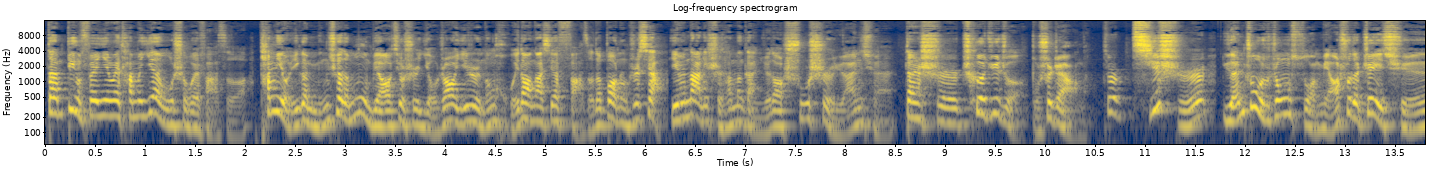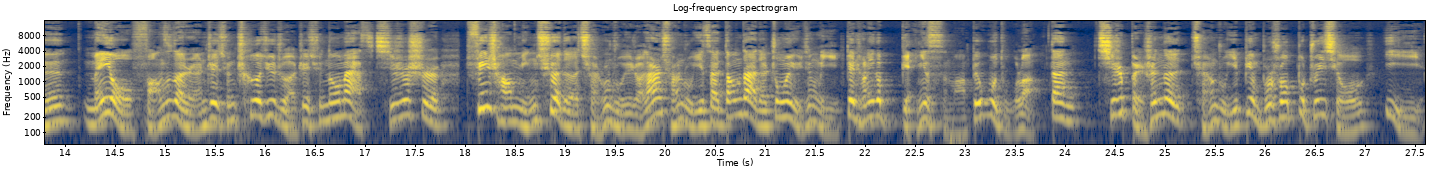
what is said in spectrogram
但并非因为他们厌恶社会法则，他们有一个明确的目标，就是有朝一日能回到那些法则的暴政之下，因为那里使他们感觉到舒适与安全。但是车居者不是这样的。就是其实原著中所描述的这群没有房子的人，这群车居者，这群 nomads，其实是非常明确的犬儒主义者。当然，犬儒主义在当代的中文语境里变成了一个贬义词嘛，被误读了。但其实本身的犬儒主义并不是说不追求意义，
